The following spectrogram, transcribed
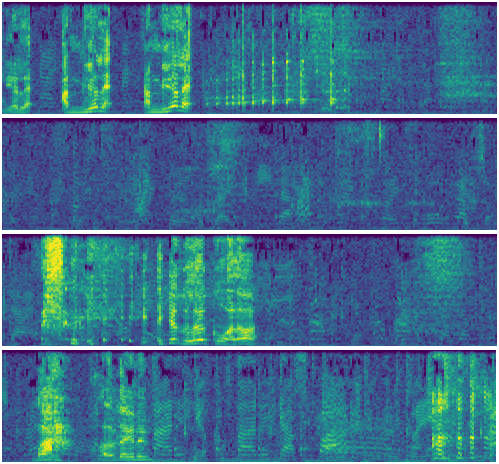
เนี้ยแหละ อันเนี้ยแหละ อันเนี้ยแหละ ไอ้เหี้ยกูเลิกกลัวแล้วอะมา ขอรับใจนิดนึงอะก่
